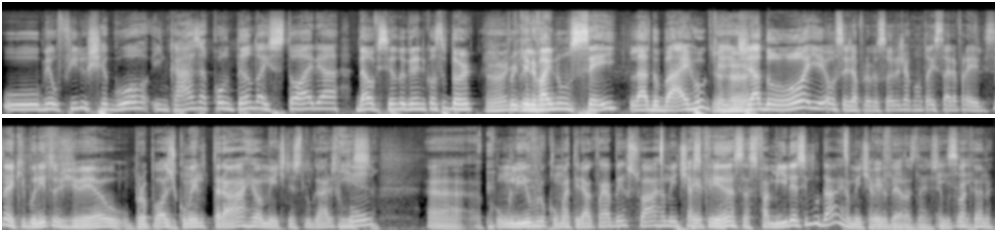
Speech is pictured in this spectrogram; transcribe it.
o meu filho chegou em casa contando a história da oficina do grande construtor. Ah, que porque ele vai num SEI lá do bairro, que a Aham. gente já doou, e, ou seja, a professora já contou a história para eles. Não, e que bonito de ver o, o propósito de como entrar realmente nesses lugares Isso. com, ah, com um livro, com material que vai abençoar realmente as Perfeito. crianças, as famílias e mudar realmente a vida Perfeito. delas, né? Isso é, É muito isso bacana.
